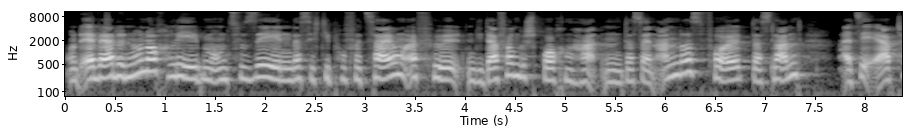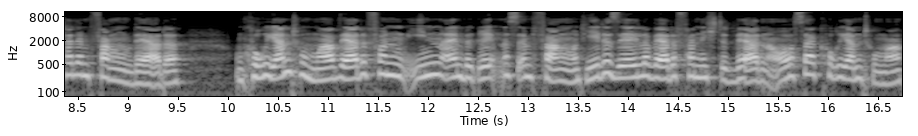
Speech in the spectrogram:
und er werde nur noch leben, um zu sehen, dass sich die Prophezeiungen erfüllten, die davon gesprochen hatten, dass ein anderes Volk das Land als ihr Erbteil empfangen werde und Koriantumor werde von ihnen ein Begräbnis empfangen, und jede Seele werde vernichtet werden, außer Koriantumor.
